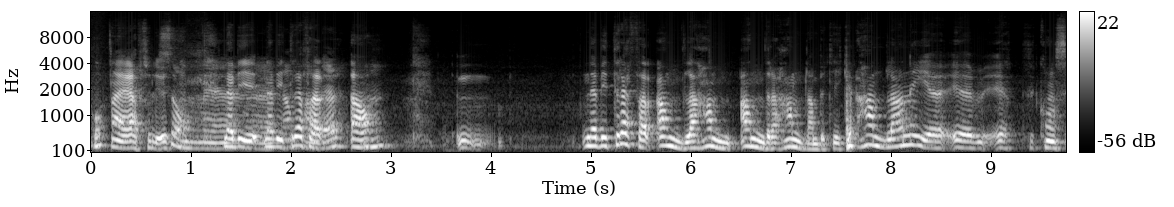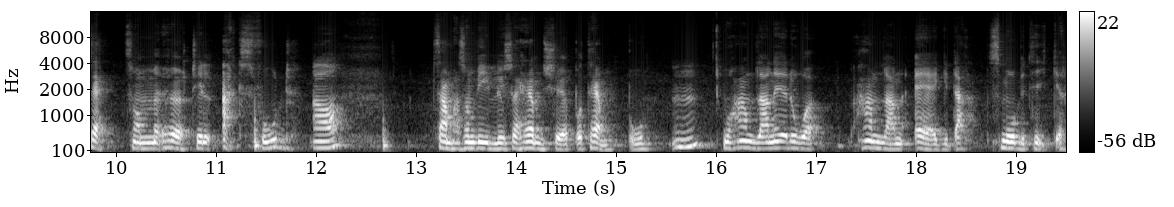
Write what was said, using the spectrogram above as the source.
på. Nej absolut. Som eh, när vi, när vi träffar, lanthandel. ja, Mm. när vi träffar andra, hand, andra handlarnbutiker. Handlaren är eh, ett koncept som hör till Axfood. Ja. Samma som Willys och Hemköp och Tempo. Mm. Och handlaren är då handlaren ägda småbutiker.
